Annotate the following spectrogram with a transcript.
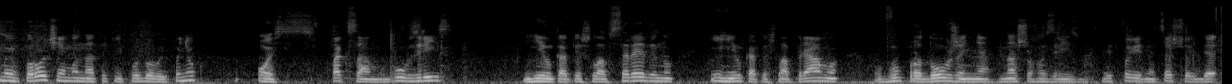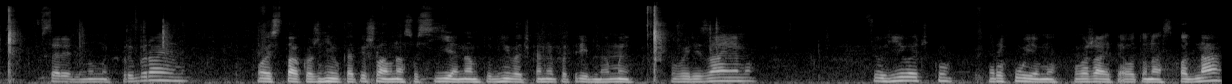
Ми вкорочуємо на такий плодовий пеньок. Ось так само був зріз, гілка пішла всередину і гілка пішла прямо в продовження нашого зрізу. Відповідно, це, що йде всередину ми прибираємо. Ось також гілка пішла, у нас ось є, нам тут гілочка не потрібна, ми вирізаємо цю гілочку, рахуємо, вважайте, от у нас одна,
